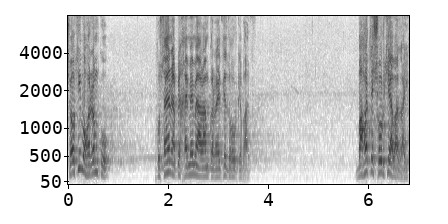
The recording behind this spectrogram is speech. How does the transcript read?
चौथी मुहर्रम को हुसैन अपने खैमे में आराम कर रहे थे जोहर के बाद। बाहर से शोर की आवाज़ आई।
